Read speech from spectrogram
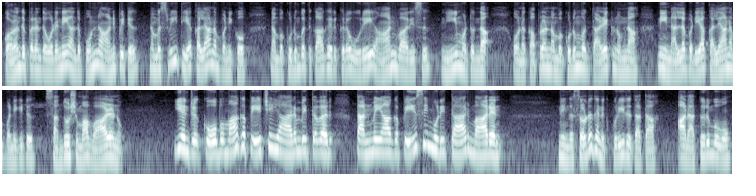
குழந்தை பிறந்த உடனே அந்த பொண்ணை அனுப்பிட்டு நம்ம ஸ்வீட்டியை கல்யாணம் பண்ணிக்கோ. நம்ம குடும்பத்துக்காக இருக்கிற ஒரே ஆண் வாரிசு நீ மட்டும்தான். உனக்கு அப்புறம் நம்ம குடும்பம் தழைக்கணும்னா நீ நல்லபடியாக கல்யாணம் பண்ணிக்கிட்டு சந்தோஷமா வாழணும். என்று கோபமாக பேச்சை ஆரம்பித்தவர் தன்மையாக பேசி முடித்தார் மாறன். நீங்க சொல்றது எனக்கு புரியுது தாத்தா. ஆனா திரும்பவும்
